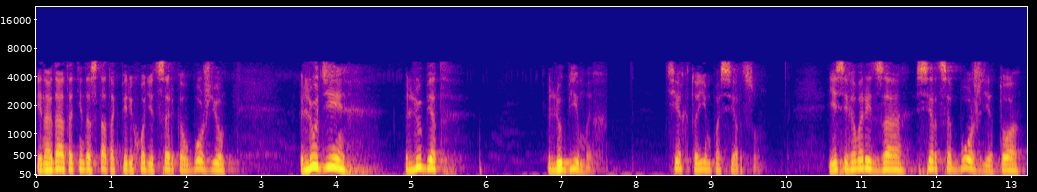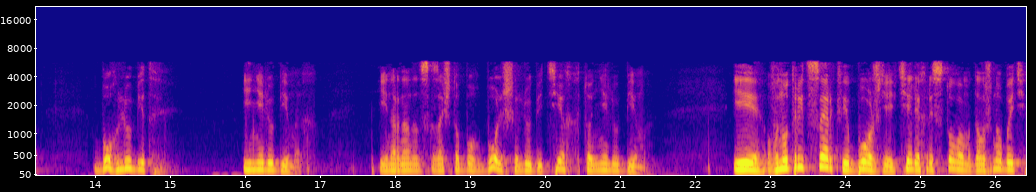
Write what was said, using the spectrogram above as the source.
Иногда этот недостаток переходит в Церковь Божью. Люди любят любимых, тех, кто им по сердцу. Если говорить за сердце Божье, то Бог любит и нелюбимых. И, наверное, надо сказать, что Бог больше любит тех, кто нелюбим. И внутри Церкви Божьей, в теле Христовом, должно быть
